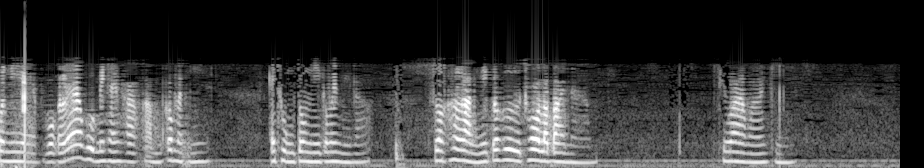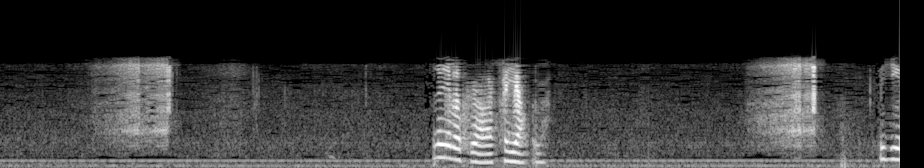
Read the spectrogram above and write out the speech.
วันนี้บอกแล้วพูดไม่ทันขาคำก็แบบนี้ ไอถุงตรงนี้ก็ไม่มีแล้ว ส่วนข้างหลังนี้ก็คือท่อระบายน้ำที่ว่ามาเมื่อกี้นี่มันคืออะไรขยับเหรอที่จริง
